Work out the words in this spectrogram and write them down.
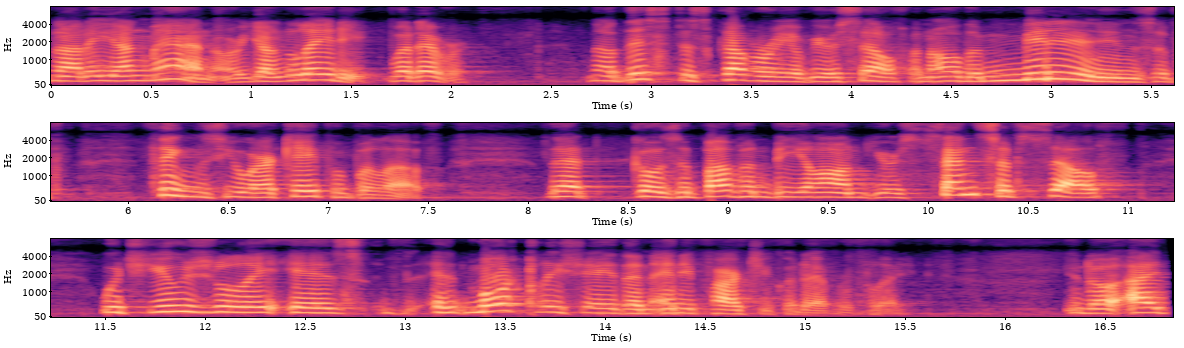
snotty young man or young lady, whatever. Now, this discovery of yourself and all the millions of things you are capable of that goes above and beyond your sense of self, which usually is more cliche than any part you could ever play. You know, I,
